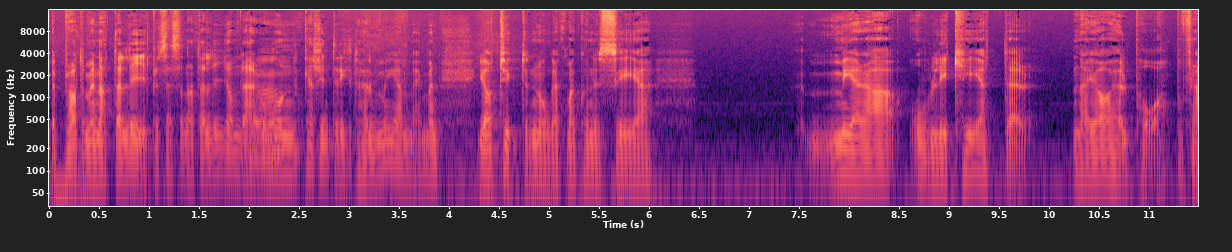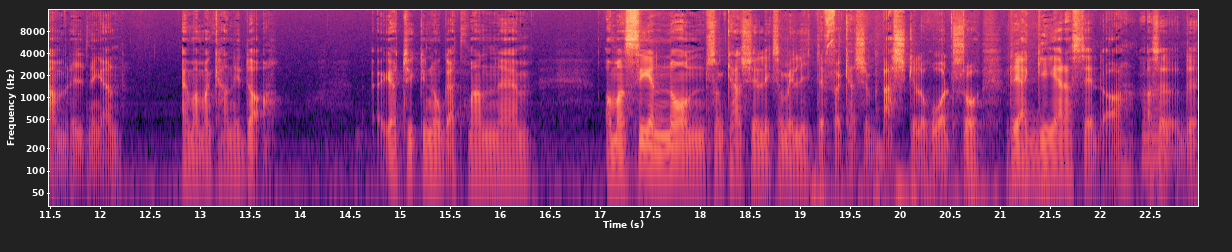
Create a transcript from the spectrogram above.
jag pratade med Nathalie, prinsessan Nathalie om det här. Och hon kanske inte riktigt höll med mig. Men jag tyckte nog att man kunde se mera olikheter när jag höll på, på framridningen, än vad man kan idag. Jag tycker nog att man... Om man ser någon som kanske liksom är lite för kanske barsk eller hård så reageras det idag. Alltså, det,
